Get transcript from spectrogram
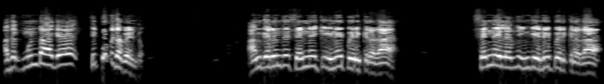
அதற்கு முன்பாக திட்டமிட வேண்டும். அங்கிருந்து சென்னைக்கு இணைப்பு இருக்கிறதா? சென்னையிலிருந்து இங்கு இணைப்பு இருக்கிறதா?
